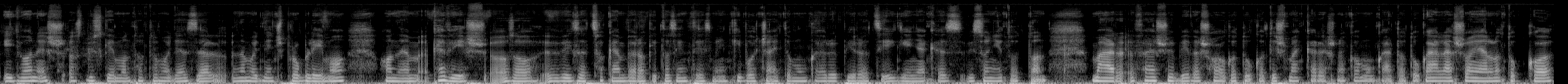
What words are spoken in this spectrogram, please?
Így van, és azt büszkén mondhatom, hogy ezzel nem, hogy nincs probléma, hanem kevés az a végzett szakember, akit az intézmény kibocsájt a munkaerőpiaci igényekhez viszonyítottan. Már felsőbb éves hallgatókat is megkeresnek a munkáltatók állásajánlatokkal,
